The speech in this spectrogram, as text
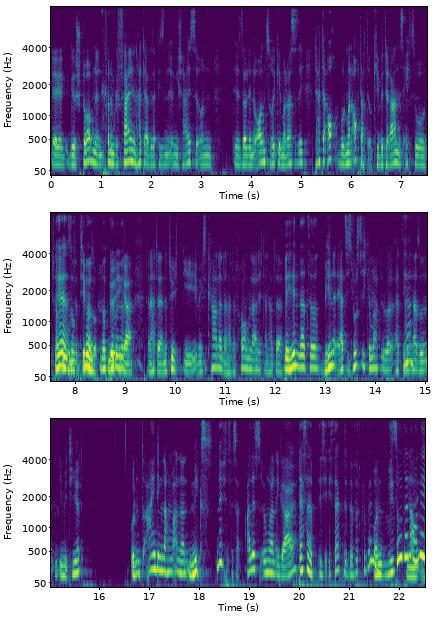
äh, Gestorbenen, von einem Gefallenen, hat er gesagt, die sind irgendwie scheiße und der soll den Orden zurückgeben oder was weiß ich. Da hat er auch, wo man auch dachte, okay, Veteranen ist echt so tabu, Ja, so, Thema nö, so, nö, good, egal. Dann hat er natürlich die Mexikaner, dann hat er Frauen beleidigt, dann hat er Behinderte. behindert, er hat sich lustig gemacht, über, hat sie Ja. also imitiert. Und ein Ding nach dem anderen, nix. Nichts. Das ist alles irgendwann egal. Deshalb, ich, ich sagte, der wird gewinnen. Und- wieso denn auch nicht?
